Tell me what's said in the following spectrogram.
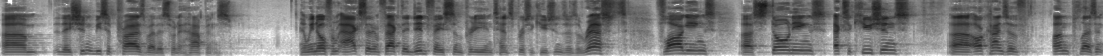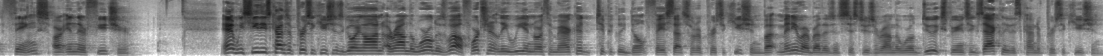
Um, they shouldn't be surprised by this when it happens. And we know from Acts that, in fact, they did face some pretty intense persecutions. There's arrests, floggings, uh, stonings, executions uh, all kinds of unpleasant things are in their future. And we see these kinds of persecutions going on around the world as well. Fortunately, we in North America typically don't face that sort of persecution, but many of our brothers and sisters around the world do experience exactly this kind of persecution.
